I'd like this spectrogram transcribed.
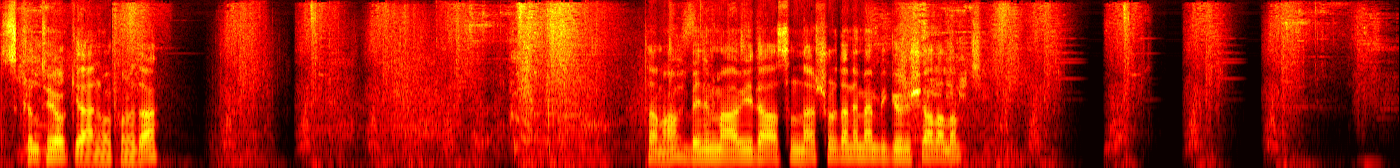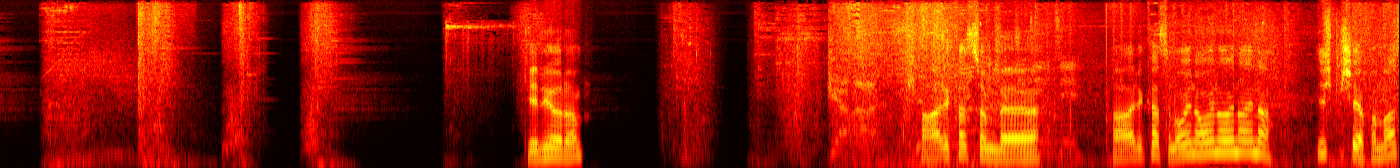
Sıkıntı yok yani o konuda. Tamam. Benim maviyi de alsınlar. Şuradan hemen bir görüşü alalım. Geliyorum. Harikasın be. Harikasın. Oyna oyna oyna oyna. Hiçbir şey yapamaz.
